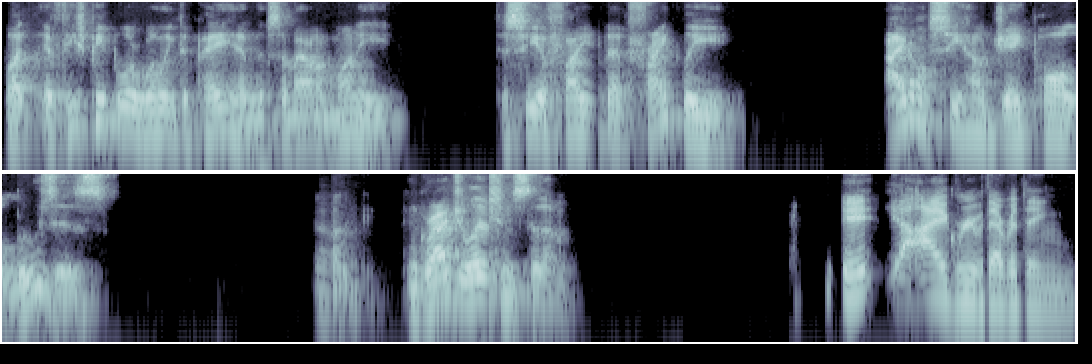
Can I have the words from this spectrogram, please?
But if these people are willing to pay him this amount of money to see a fight that, frankly, I don't see how Jake Paul loses. Uh, congratulations to them. It, I agree with everything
